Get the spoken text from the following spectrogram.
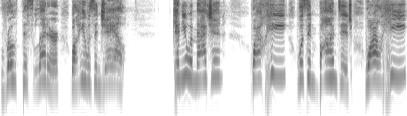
wrote this letter while he was in jail. Can you imagine? While he was in bondage, while he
